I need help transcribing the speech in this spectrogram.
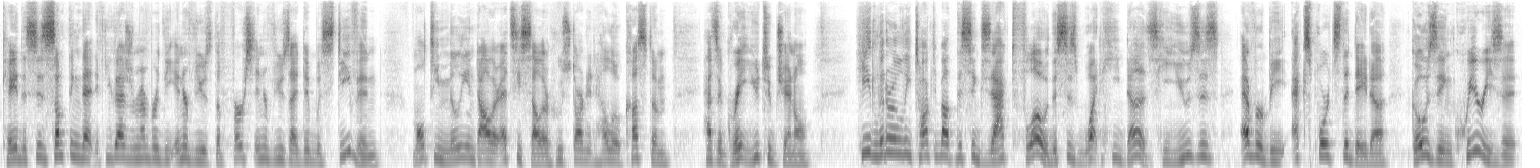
Okay, this is something that if you guys remember the interviews, the first interviews I did with Steven, multi-million dollar Etsy seller who started Hello Custom, has a great YouTube channel. He literally talked about this exact flow. This is what he does. He uses Everbee, exports the data, goes in, queries it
